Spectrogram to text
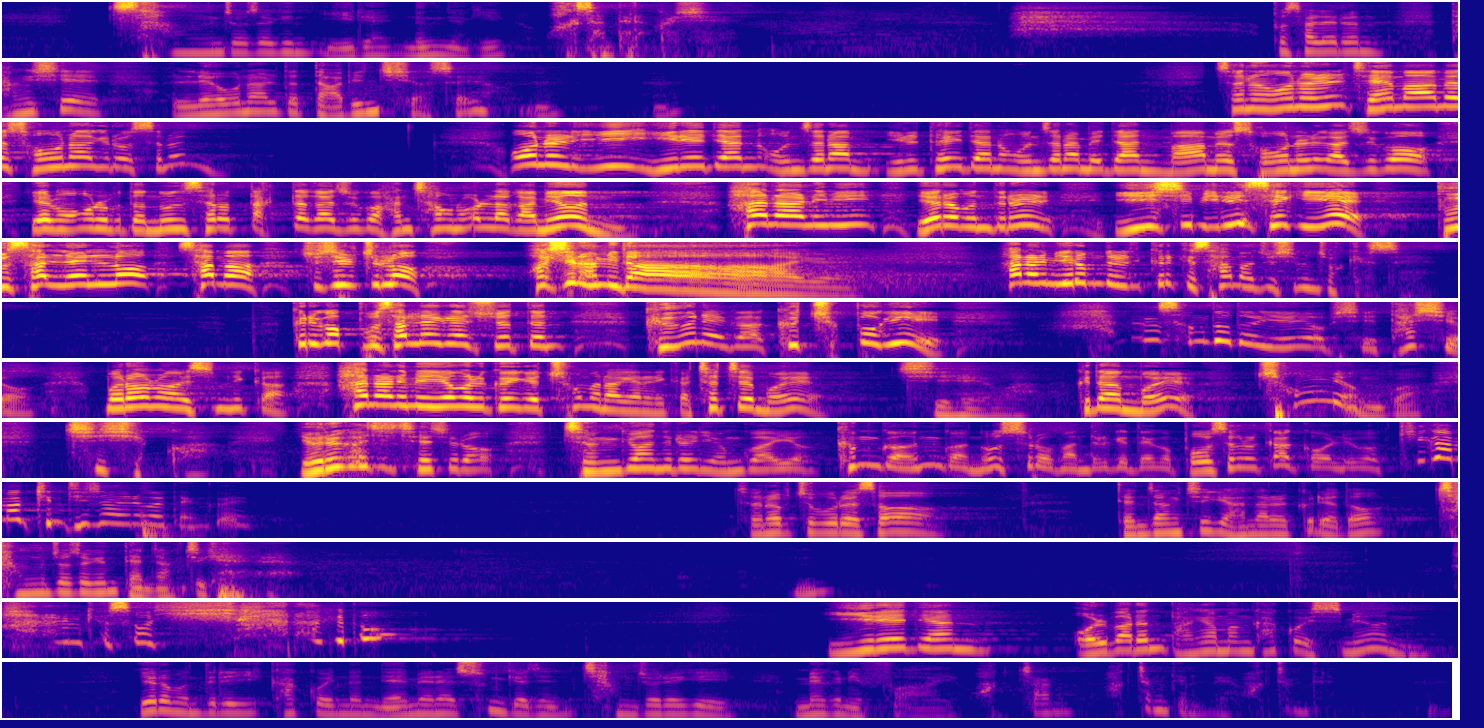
창조적인 일의 능력이 확산되는 것이에요. 부살렐은 당시에 레오날드 다빈치였어요. 저는 오늘 제 마음에 소원하기로서는 오늘 이 일에 대한 온전함, 일터에 대한 온전함에 대한 마음의 소원을 가지고 여러분 오늘부터 눈 새로 딱 떠가지고 한 차원 올라가면 하나님이 여러분들을 21세기에 부살렐로 삼아 주실 줄로 확신합니다. 하나님 여러분들 그렇게 삼아 주시면 좋겠어요. 그리고 부살렐에게 주셨던 그 은혜가 그 축복이 한 성도도 예외 없이 다시요. 뭐라고 나와 있습니까? 하나님의 영을 그에게 충만하게 하니까 첫째 뭐예요? 지혜와 그 다음 뭐예요? 총명과 지식과 여러 가지 재주로 정교한 일을 연구하여 금과 은과 노스로 만들게 되고 보석을 깎아 올리고 기가 막힌 디자이너가 된 거예요. 전업주부로서 된장찌개 하나를 끓여도 창조적인 된장찌개. 음? 하나님께서 희한하게도 일에 대한 올바른 방향만 갖고 있으면 여러분들이 갖고 있는 내면에 숨겨진 창조력이 매그니파이 확장 확장되는 거예요. 확장되는 거예요.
